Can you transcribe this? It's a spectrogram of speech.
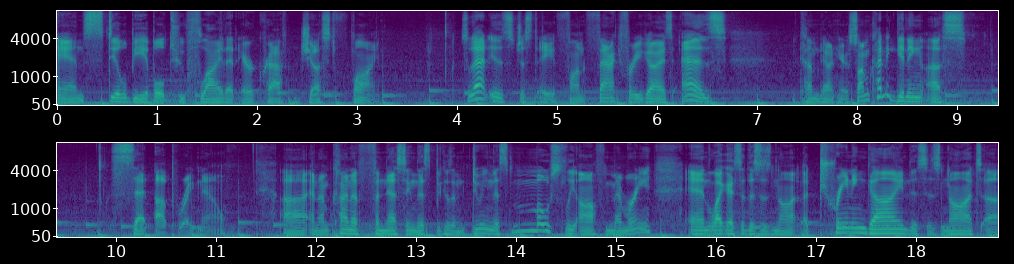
and still be able to fly that aircraft just fine. So that is just a fun fact for you guys as we come down here. So I'm kind of getting us set up right now. Uh, and I'm kind of finessing this because I'm doing this mostly off memory. And like I said, this is not a training guide. This is not uh,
